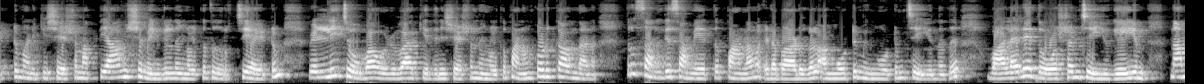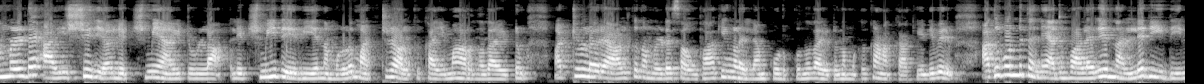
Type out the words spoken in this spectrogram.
എട്ട് മണിക്ക് ശേഷം അത്യാവശ്യമെങ്കിൽ നിങ്ങൾക്ക് തീർച്ചയായിട്ടും വെള്ളി ചൊവ്വ ഒഴിവാക്കിയതിന് ശേഷം നിങ്ങൾക്ക് പണം കൊടുക്കാവുന്നതാണ്. ത്രിസന്ധ്യ സമയത്ത് പണം ഇടപാടുകൾ അങ്ങോട്ടും ഇങ്ങോട്ടും ചെയ്യുന്നത് വളരെ ദോഷം ചെയ്യുകയും നമ്മളുടെ ഐശ്വര്യ ലക്ഷ്മിയായിട്ടുള്ള ലക്ഷ്മി ദേവിയെ നമ്മൾ മറ്റൊരാൾക്ക് കൈമാറുന്നതായിട്ടും മറ്റുള്ള ഒരാൾക്ക് നമ്മളുടെ സൗഭാഗ്യങ്ങളെല്ലാം കൊടുക്കുന്നതായിട്ടും നമുക്ക് കണക്കാക്കേണ്ടി വരും. അതുകൊണ്ട് തന്നെ അത് വളരെ നല്ല രീതിയിൽ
